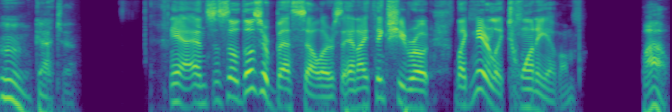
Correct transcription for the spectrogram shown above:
Mm, gotcha. Yeah, and so, so those are bestsellers, and I think she wrote like nearly twenty of them. Wow.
